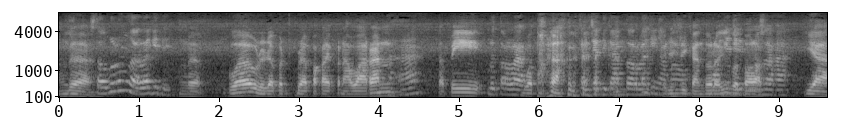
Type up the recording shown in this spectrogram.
Enggak setahu gue lu nggak lagi deh. Enggak gua udah dapat berapa kali penawaran Nah, tapi lu tolak. gua tolak. Kerja di kantor lagi nggak Kerja mau. di kantor lagi jadi tolak. ya.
